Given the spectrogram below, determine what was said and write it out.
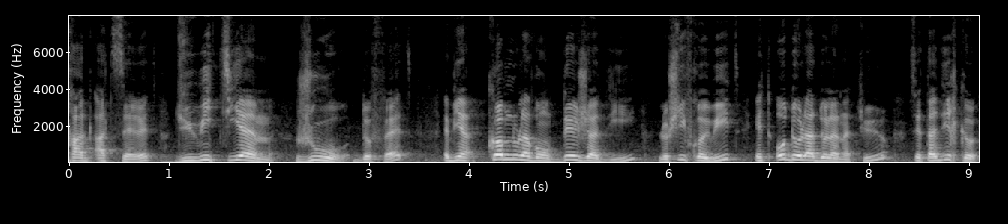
Chag Atzeret, du huitième jour de fête? Eh bien, comme nous l'avons déjà dit, le chiffre 8 est au-delà de la nature, c'est-à-dire que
